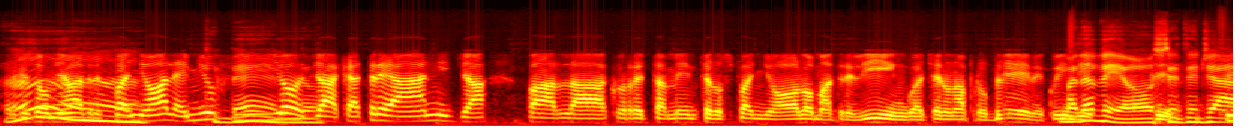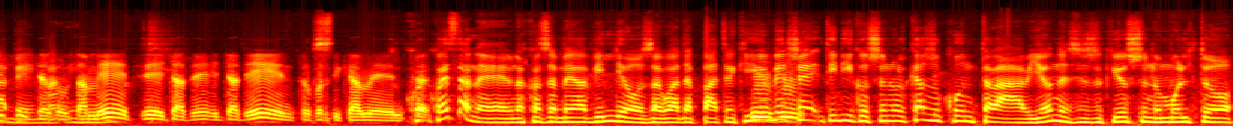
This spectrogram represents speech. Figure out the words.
perché sono mia madre Ah, spagnola e mio figlio bello. già che ha tre anni già parla correttamente lo spagnolo madrelingua, cioè non ha problemi. Quindi, Ma davvero? sì, Siete già- sì, beh, sì, assolutamente, sì, è già, de- è già dentro praticamente. Que- Questa è una cosa meravigliosa, guarda Patrick. Io Mhm. invece ti dico, sono il caso contrario, nel senso che io sono molto.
